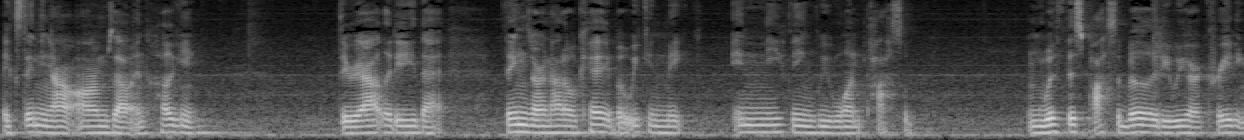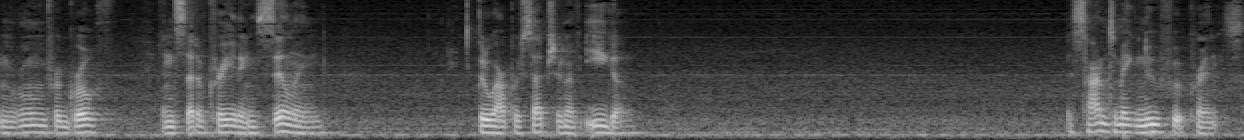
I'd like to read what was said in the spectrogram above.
extending our arms out and hugging the reality that things are not okay, but we can make anything we want possible. And with this possibility, we are creating room for growth instead of creating ceiling through our perception of ego. It's time to make new footprints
